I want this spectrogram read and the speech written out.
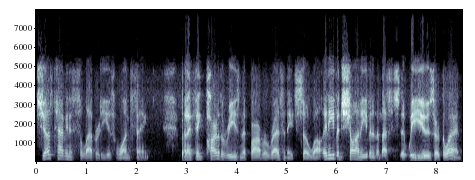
just having a celebrity is one thing. But I think part of the reason that Barbara resonates so well, and even Sean, even in the message that we use, or Glenn,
